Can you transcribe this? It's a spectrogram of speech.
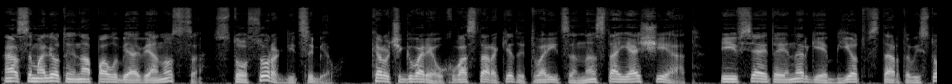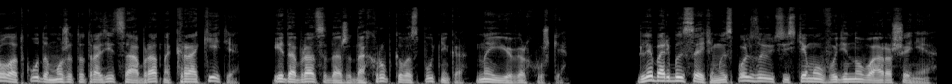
а самолеты на палубе авианосца — 140 дБ. Короче говоря, у хвоста ракеты творится настоящий ад, и вся эта энергия бьет в стартовый стол, откуда может отразиться обратно к ракете, и добраться даже до хрупкого спутника на ее верхушке. Для борьбы с этим используют систему водяного орошения.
